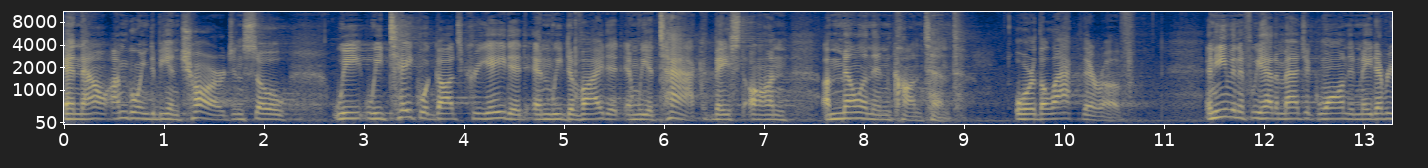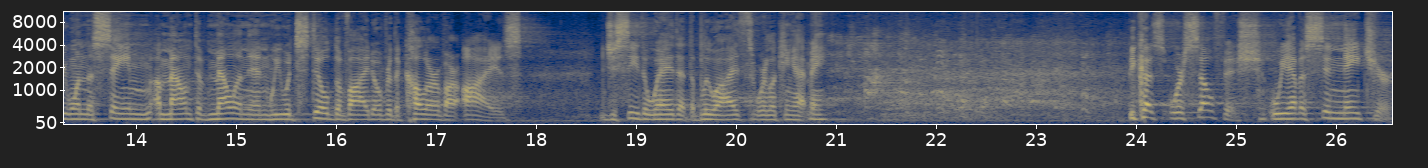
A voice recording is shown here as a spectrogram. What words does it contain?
And now I'm going to be in charge. And so we, we take what God's created and we divide it and we attack based on a melanin content or the lack thereof. And even if we had a magic wand and made everyone the same amount of melanin, we would still divide over the color of our eyes. Did you see the way that the blue eyes were looking at me? because we're selfish, we have a sin nature.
